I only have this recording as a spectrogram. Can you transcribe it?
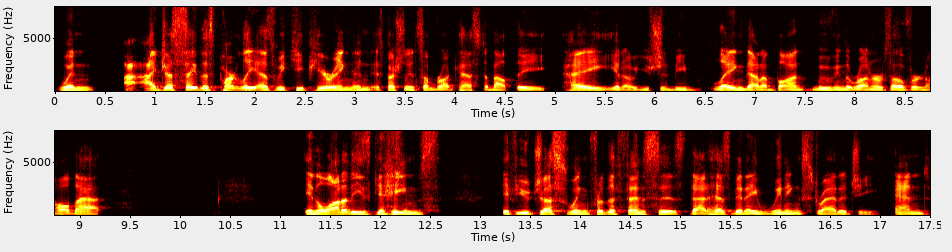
when I, just say this partly as we keep hearing, and especially in some broadcasts, about the hey, you know, you should be laying down a bunt, moving the runners over, and all that in a lot of these games, if you just swing for the fences, that has been a winning strategy. And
